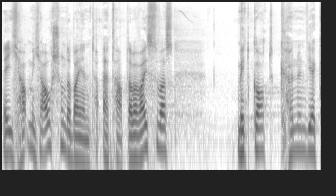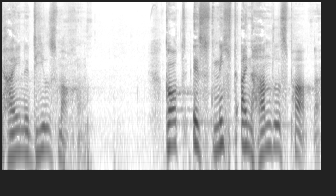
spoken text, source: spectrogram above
Ich habe mich auch schon dabei ertappt, aber weißt du was? Mit Gott können wir keine Deals machen. Gott ist nicht ein Handelspartner.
